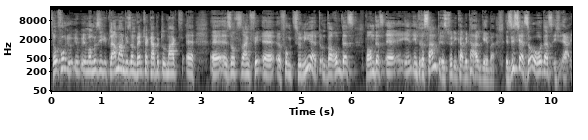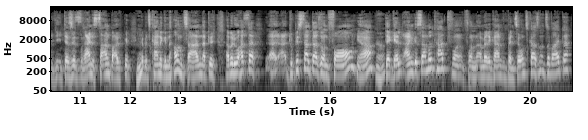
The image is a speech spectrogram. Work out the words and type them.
so man muss sich klar machen, wie so ein Venture Capital Markt äh, äh, sozusagen äh, funktioniert und warum das, warum das äh, interessant ist für die Kapitalgeber. Es ist ja so, dass ich, ja, das ist jetzt ein reines Zahlenbeispiel, hm. ich habe jetzt keine genauen Zahlen natürlich, aber du hast da, äh, du bist halt da so ein Fonds, ja, ja. der Geld eingesammelt hat von, von amerikanischen Pensionskassen und so weiter,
